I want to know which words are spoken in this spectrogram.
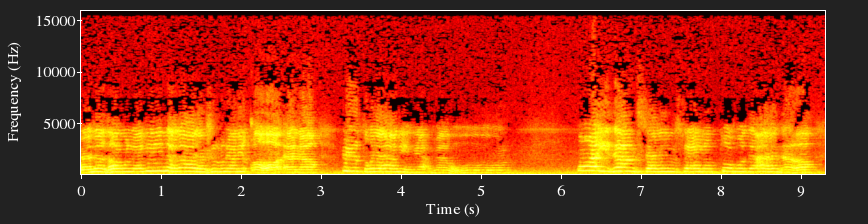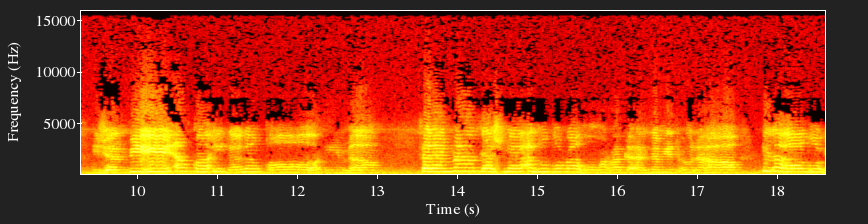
فنذر الذين لا يرجون لقاءنا في طغيانهم يعمهون. وإذا مس الإنسان الضر دعانا لجنبه أو قائدا أو قائما فلما كشفنا عنه ضره مر كأن لم يدعنا إلى ضر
